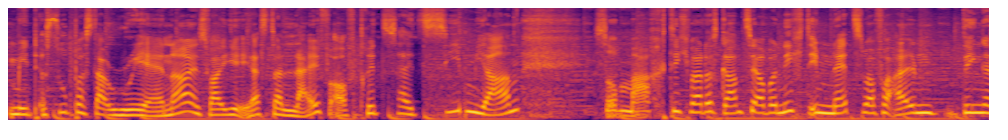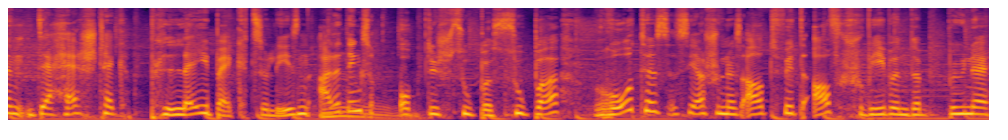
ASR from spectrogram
mit Superstar Rihanna. Es war ihr erster Live-Auftritt seit sieben Jahren. So machtig war das Ganze aber nicht. Im Netz war vor allen Dingen der Hashtag Playback zu lesen. Allerdings optisch super, super. Rotes, sehr schönes Outfit auf schwebender Bühne.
